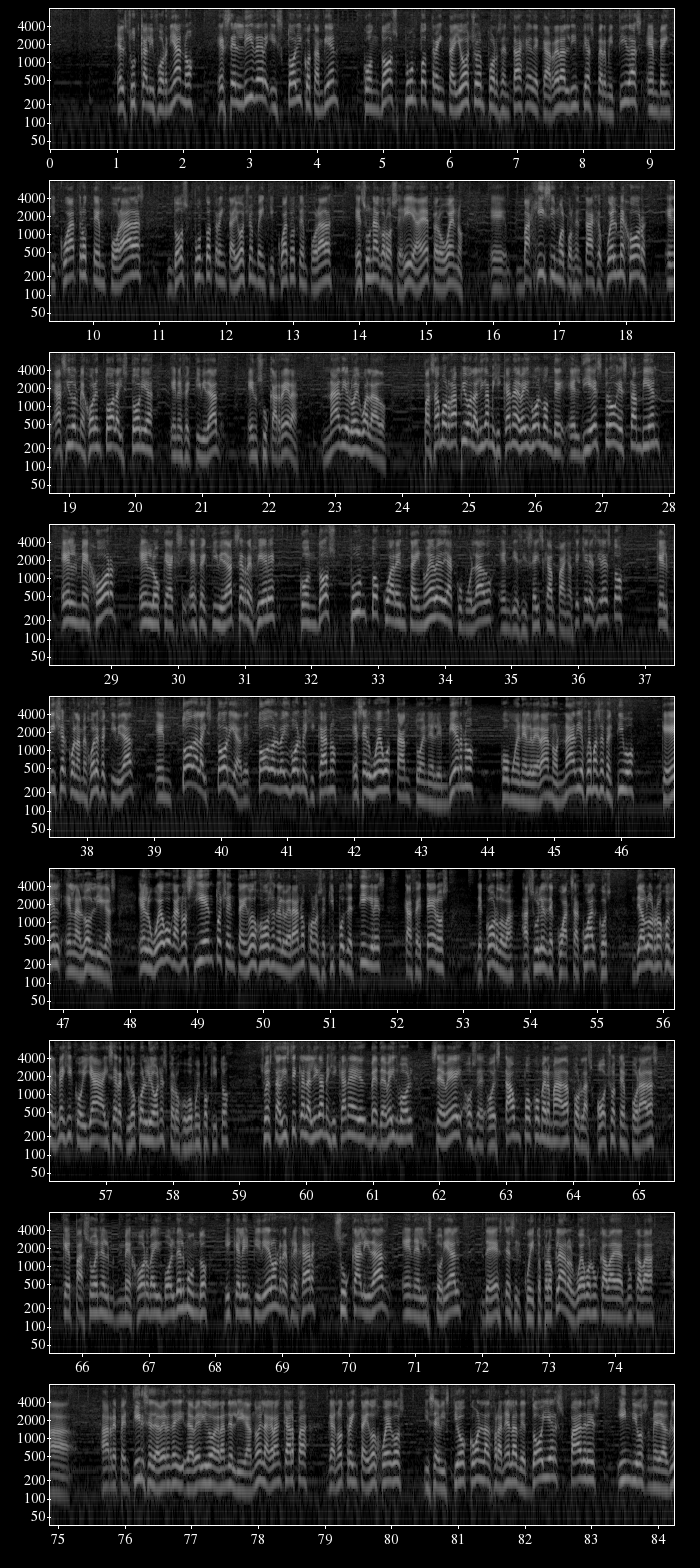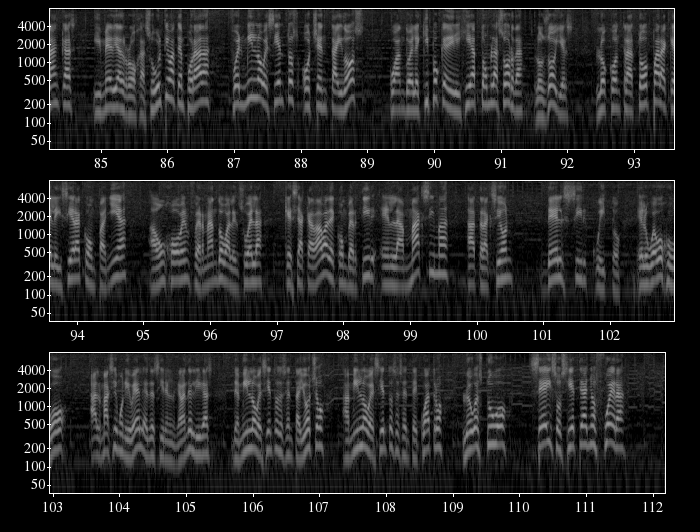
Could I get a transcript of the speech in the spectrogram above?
el sudcaliforniano es el líder histórico también con 2.38 en porcentaje de carreras limpias permitidas en 24 temporadas. 2.38 en 24 temporadas es una grosería, ¿eh? pero bueno, eh, bajísimo el porcentaje. Fue el mejor, eh, ha sido el mejor en toda la historia en efectividad en su carrera. Nadie lo ha igualado. Pasamos rápido a la Liga Mexicana de Béisbol, donde el diestro es también el mejor en lo que a efectividad se refiere, con 2.49 de acumulado en 16 campañas. ¿Qué quiere decir esto? Que el pitcher con la mejor efectividad en toda la historia de todo el béisbol mexicano es el huevo, tanto en el invierno como en el verano. Nadie fue más efectivo que él en las dos ligas. El huevo ganó 182 juegos en el verano con los equipos de Tigres, Cafeteros de Córdoba, Azules de Coatzacoalcos, Diablos Rojos del México y ya ahí se retiró con Leones, pero jugó muy poquito. Su estadística en la Liga Mexicana de, Béisbol se ve o, o está un poco mermada por las ocho temporadas que pasó en el mejor béisbol del mundo y que le impidieron reflejar su calidad en el historial de este circuito. Pero claro, el huevo nunca va, nunca va a, arrepentirse de haber, de haber ido a grandes ligas. ¿no? En la Gran Carpa ganó 32 juegos y se vistió con las franelas de Dodgers, Padres, Indios, Medias Blancas y Medias Rojas. Su última temporada fue en 1982 cuando el equipo que dirigía Tom La Sorda, los Dodgers, lo contrató para que le hiciera compañía a un joven Fernando Valenzuela que se acababa de convertir en la máxima atracción del circuito. El huevo jugó al máximo nivel, es decir, en grandes ligas, de 1968 a 1964. Luego estuvo seis o siete años fuera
